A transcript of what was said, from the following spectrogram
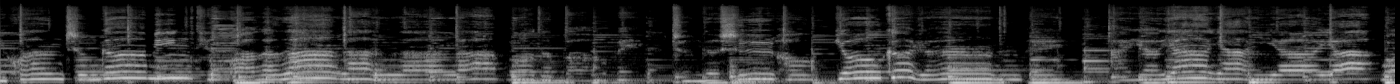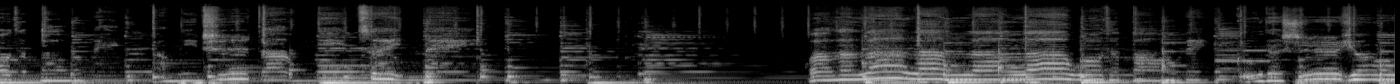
喜欢整个明天。哗啦啦啦啦啦，我的宝贝，整个时候有个人陪。哎呀呀呀呀呀，我的宝贝，让你知道你最美。哗啦啦啦啦啦，我，可是有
